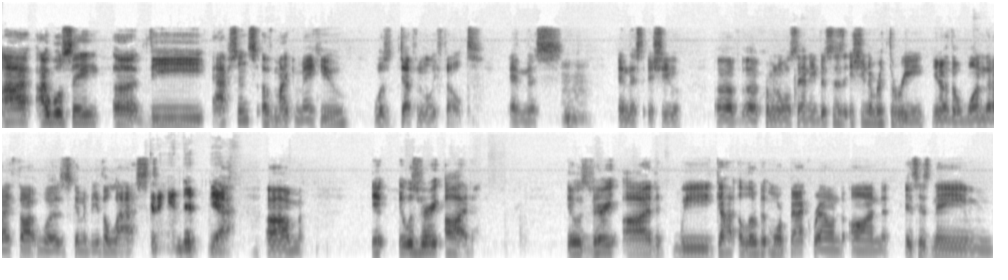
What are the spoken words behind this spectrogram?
I I will say uh, the absence of Mike Mayhew was definitely felt in this hmm in this issue of uh, Criminal Insanity. This is issue number three. You know, the one that I thought was going to be the last. Gonna end it. Yeah. Um it it was very odd. It was very odd. We got a little bit more background on is his name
